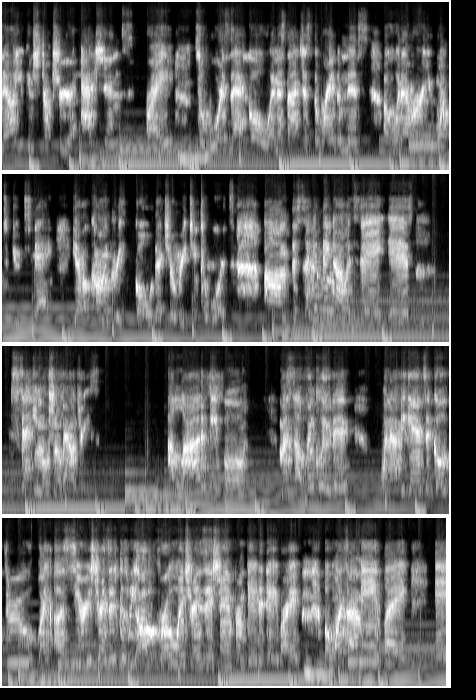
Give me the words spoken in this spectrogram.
now you can structure your actions, right, mm-hmm. towards that goal. And it's not just the randomness of whatever you want to do today. You have a concrete goal that you're reaching towards. Um, the second thing I would say is set emotional boundaries. A lot of people myself included, when I began to go through like a serious transition, because we all grow and transition from day to day, right? Mm-hmm. But once I made like a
